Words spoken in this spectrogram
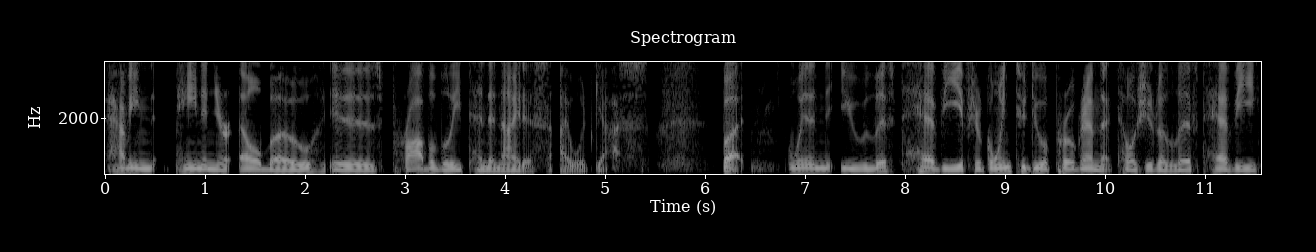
having pain in your elbow is probably tendonitis, I would guess. But when you lift heavy, if you're going to do a program that tells you to lift heavy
